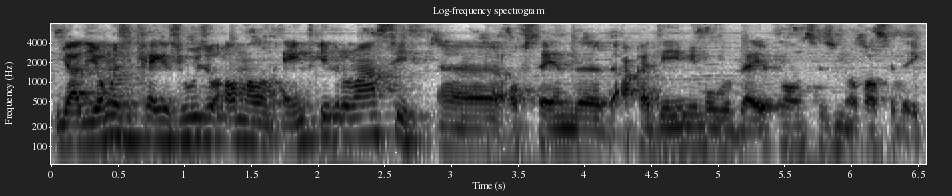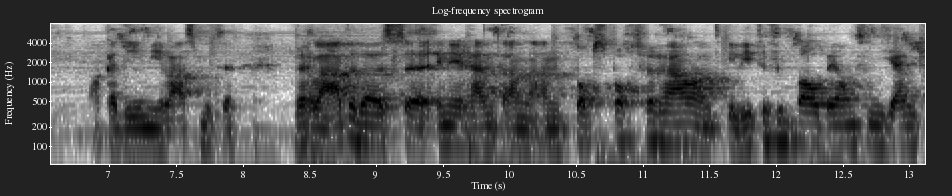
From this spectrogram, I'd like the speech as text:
Ja, die jongens die krijgen sowieso allemaal een eindevaluatie. Uh, of zij in de, de academie mogen blijven volgend seizoen, of als ze de academie helaas moeten verlaten. Dat is uh, inherent aan, aan topsportverhaal, aan het elitevoetbal bij ons in Genk.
